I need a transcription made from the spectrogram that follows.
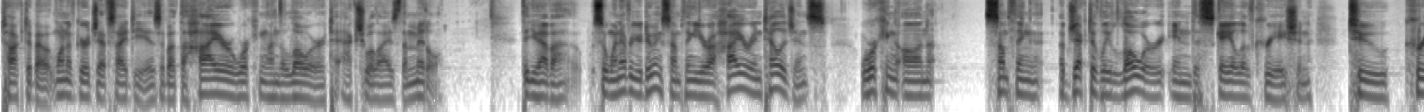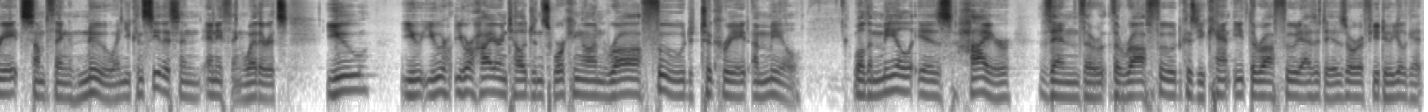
talked about. One of Gurdjieff's ideas about the higher working on the lower to actualize the middle. That you have a so whenever you're doing something, you're a higher intelligence working on something objectively lower in the scale of creation to create something new. And you can see this in anything, whether it's you, you, you, your higher intelligence working on raw food to create a meal. Well, the meal is higher than the the raw food because you can't eat the raw food as it is, or if you do, you'll get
